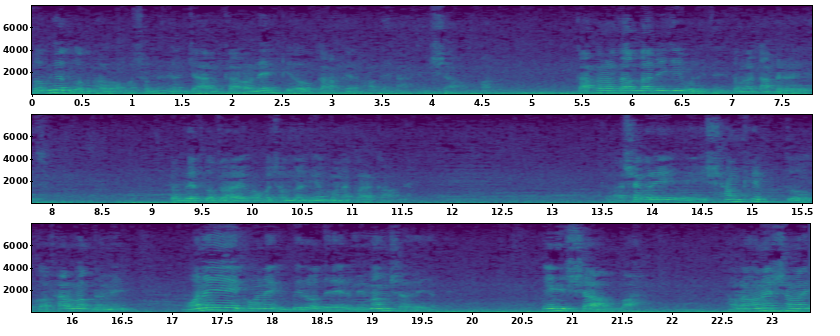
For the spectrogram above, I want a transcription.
তবিয়তগতভাবে অপছন্দনীয় যার কারণে কেউ কাফের হবে না, ইনশাআল্লাহ। কাফের হতে আল্লাহ নিজেই বলেছেন, তোমরা কাফের হয়ে গেছো। তবিয়তগতভাবে অপছন্দনীয় মনে করার কারণে। আশা করি এই সংক্ষিপ্ত কথার মাধ্যমে অনেক অনেক বিরোধের মীমাংসা হয়ে যাবে। ইনশাআল্লাহ। আমরা অনেক সময়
